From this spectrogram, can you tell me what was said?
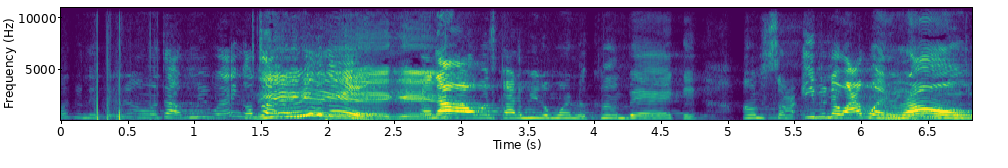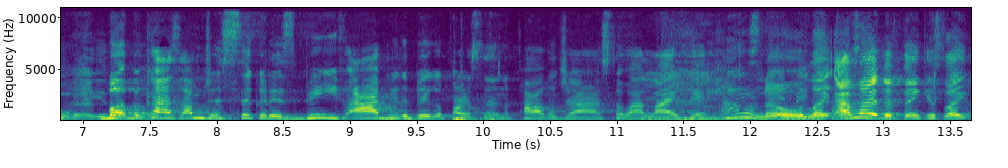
Fucking nigga, you don't want to talk to me. Well, I ain't gonna talk Yeah, to you yeah, then. yeah. And I always got to be the one to come back and I'm sorry, even though I wasn't oh, yeah, wrong, do but but- because I'm just sick of this beef, I'll be the bigger person and apologize. So I mm-hmm. like that. I don't know. bigger Like I like to think it's like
